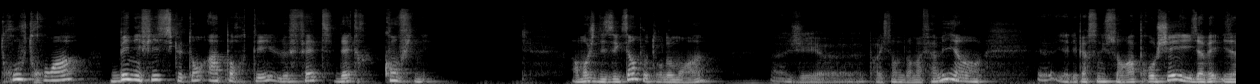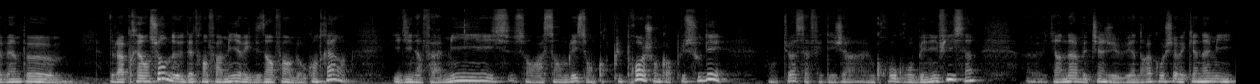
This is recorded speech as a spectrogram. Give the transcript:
Trouve trois bénéfices que t'ont apporté le fait d'être confiné. Alors moi j'ai des exemples autour de moi. Hein. Euh, j'ai euh, par exemple dans ma famille, hein, euh, il y a des personnes qui se sont rapprochées, ils avaient, ils un peu de l'appréhension d'être en famille avec des enfants. Mais au contraire, ils dînent en famille, ils se sont rassemblés, ils sont encore plus proches, encore plus soudés. Donc tu vois, ça fait déjà un gros gros bénéfice. Hein. Il y en a, ben, tiens, je viens de raccrocher avec un ami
